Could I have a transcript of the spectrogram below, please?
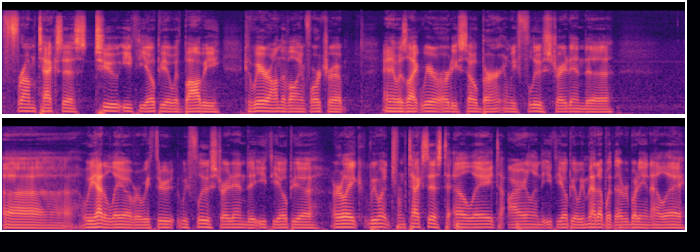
from Texas to Ethiopia with Bobby because we were on the Volume 4 trip. And it was like we were already so burnt, and we flew straight into. Uh, we had a layover. We threw, we flew straight into Ethiopia, or like we went from Texas to L.A. to Ireland to Ethiopia. We met up with everybody in L.A.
